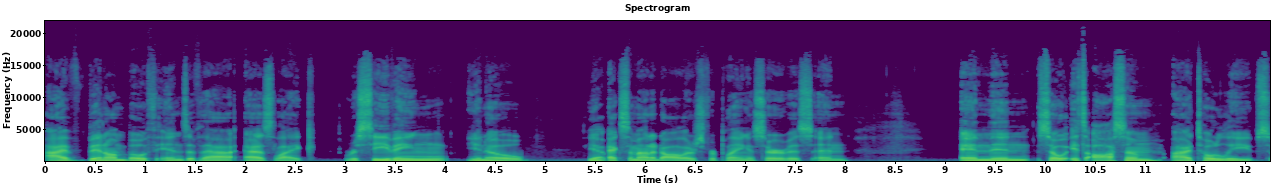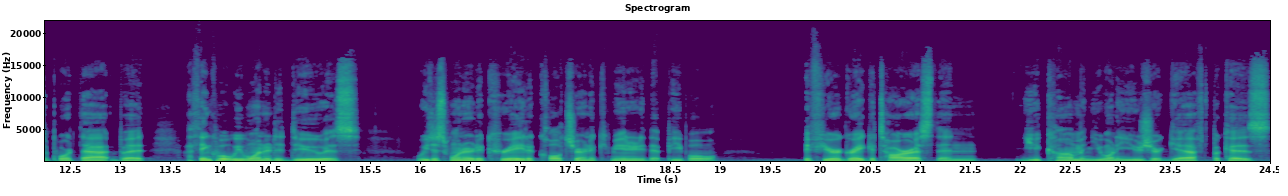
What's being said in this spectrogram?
I've been on both ends of that as like receiving, you know, Yeah, X amount of dollars for playing a service and and then so it's awesome. I totally support that, but I think what we wanted to do is we just wanted to create a culture and a community that people if you're a great guitarist then you come and you want to use your gift because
